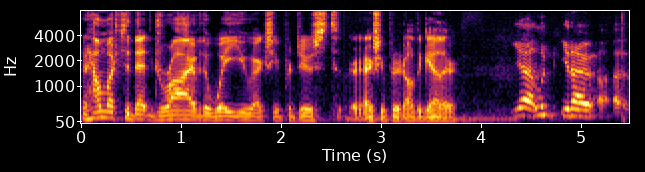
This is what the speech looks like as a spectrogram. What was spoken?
and how much did that drive the way you actually produced or actually put it all together? Yeah look you know uh,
